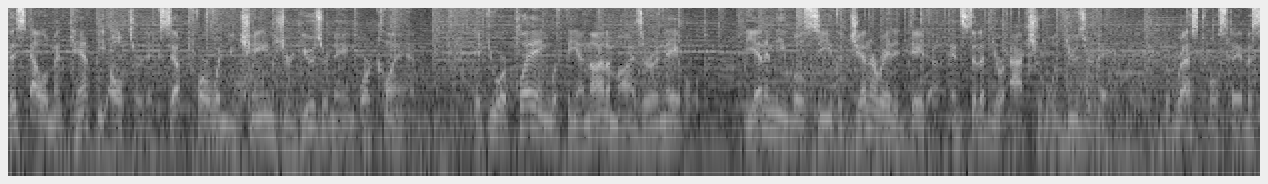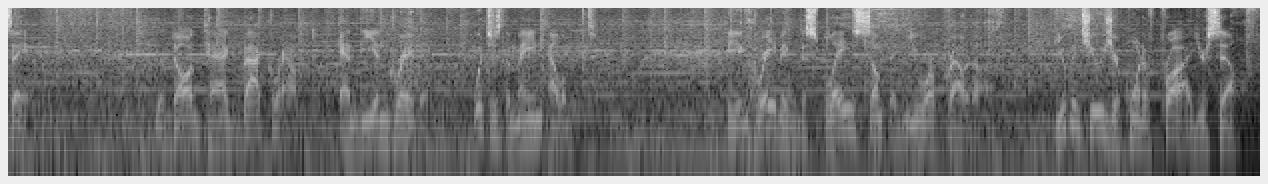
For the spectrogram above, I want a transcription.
This element can't be altered except for when you change your username or clan. If you are playing with the anonymizer enabled, the enemy will see the generated data instead of your actual username. The rest will stay the same. Your dog tag background and the engraving, which is the main element. The engraving displays something you are proud of. You can choose your point of pride yourself.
